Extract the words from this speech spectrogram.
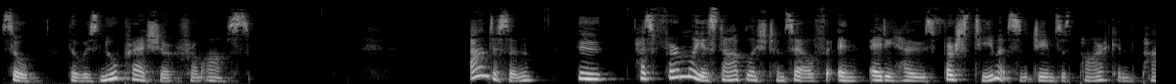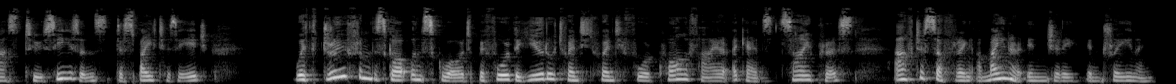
So there was no pressure from us. Anderson, who has firmly established himself in Eddie Howe's first team at St James's Park in the past two seasons, despite his age, withdrew from the Scotland squad before the Euro 2024 qualifier against Cyprus after suffering a minor injury in training.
